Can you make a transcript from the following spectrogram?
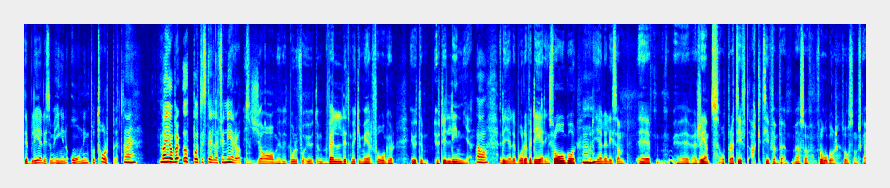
det blir liksom ingen ordning på torpet. Nej. Man jobbar uppåt istället för neråt. Ja, men vi borde få ut väldigt mycket mer frågor ute, ute i linjen. Ja. Det gäller både värderingsfrågor Mm. och det gäller liksom eh, eh, rent operativt aktiva alltså frågor så som ska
